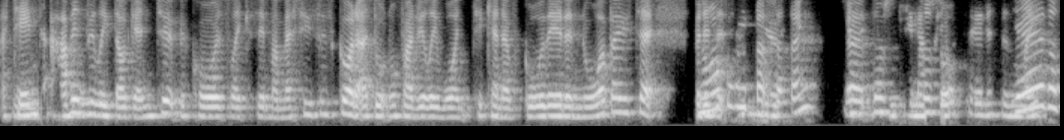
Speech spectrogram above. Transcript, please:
I tend, mm. I haven't really dug into it because, like I said, my missus has got it. I don't know if I really want to kind of go there and know about it. But no, is I believe that's a thing. Uh, there's, there's yeah, like there's,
